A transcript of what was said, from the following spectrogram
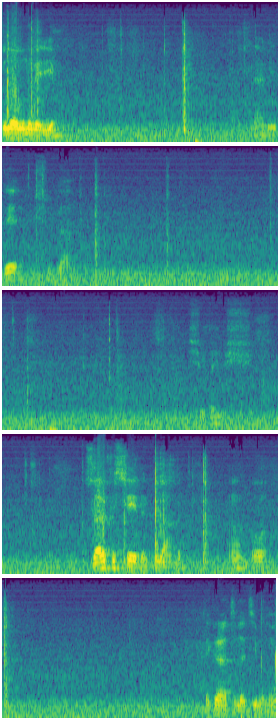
glow'unu vereyim. Neredeydi? Şurada. Şuradaymış. Surface Shader kullandım. Tamam, o tekrar hatırlatayım onu.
